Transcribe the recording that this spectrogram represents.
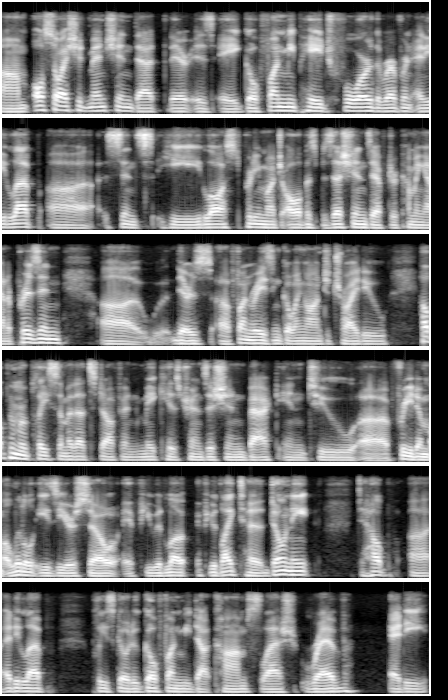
Um, also, I should mention that there is a GoFundMe page for the Reverend Eddy Lepp uh, since he lost pretty much all of his possessions after coming out of prison. Uh, there's fundraising going on to try to help him replace some of that stuff and make his transition back into uh, freedom a little easier. So, if you would love, if you'd like to donate to help uh, Eddy Lepp, please go to GoFundMe.com/slash Rev Eddy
